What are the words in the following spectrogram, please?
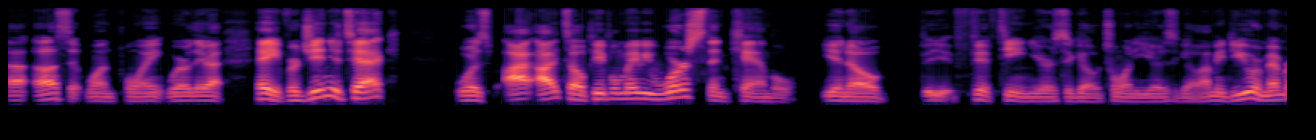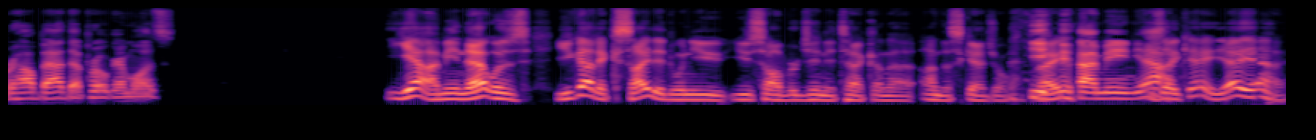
uh, us at one point where they're at hey virginia tech was I, I tell people maybe worse than campbell you know 15 years ago 20 years ago. I mean do you remember how bad that program was yeah, I mean that was you got excited when you you saw Virginia Tech on the on the schedule, right? yeah, I mean, yeah, it's like, hey, yeah, yeah,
